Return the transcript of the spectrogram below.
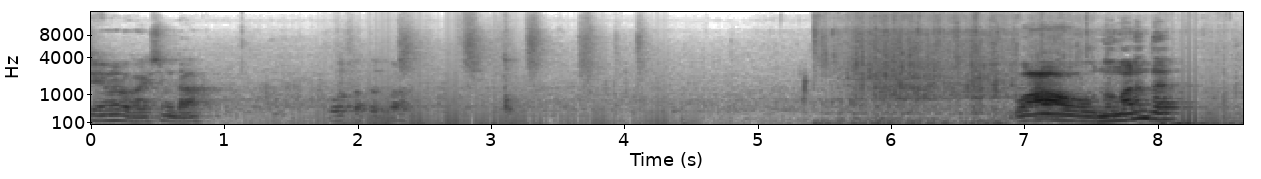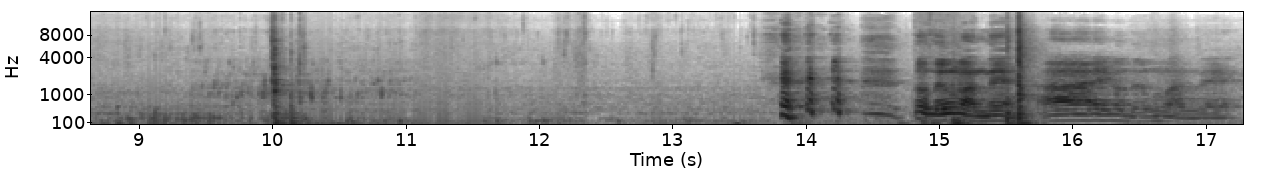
수행하러 가겠습니다. 뭐 썼던 거야? 와우 너무 많은데? 또 너무 많네. 아 이거 너무 많네.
